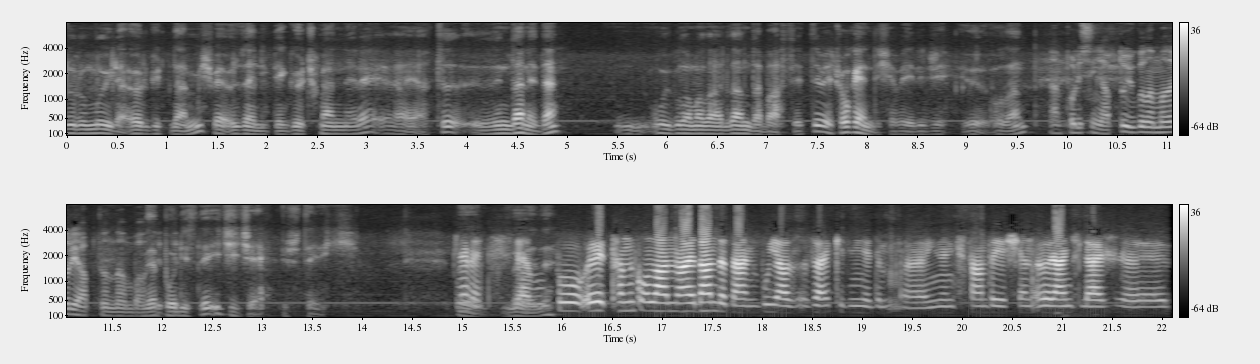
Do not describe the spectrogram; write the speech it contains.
durumuyla örgütlenmiş ve özellikle göçmenlere hayatı zindan eden uygulamalardan da bahsetti ve çok endişe verici e, olan. Yani polisin yaptığı uygulamaları yaptığından bahsetti. Ve polisle iç içe üstelik. Evet, yani bu, evet, tanık olanlardan da ben bu yaz özellikle dinledim. Ee, Yunanistan'da yaşayan öğrenciler, e,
